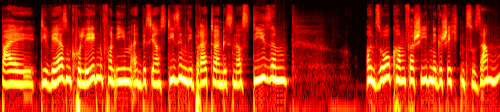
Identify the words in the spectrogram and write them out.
bei diversen Kollegen von ihm, ein bisschen aus diesem Libretto, ein bisschen aus diesem. Und so kommen verschiedene Geschichten zusammen.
